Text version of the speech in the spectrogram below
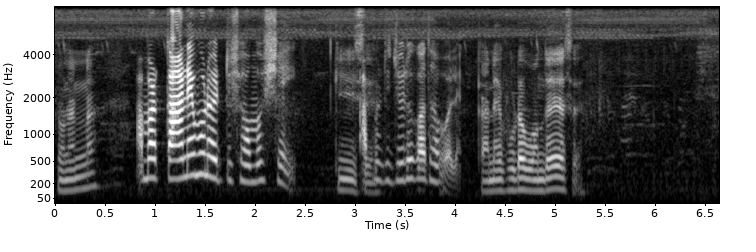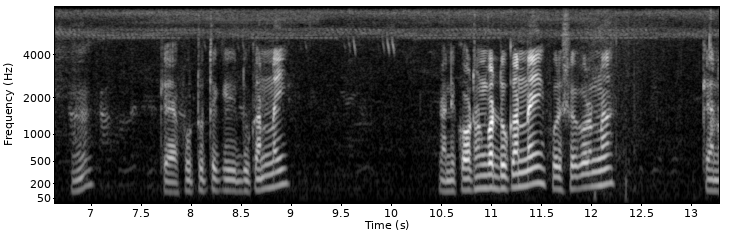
শোনেন না? আমার কানে মনে একটু সমস্যাই। কি আপনি একটু জুড়ে কথা বলেন। কানে ফুটা বন্ধ হয়ে আছে হুম? কে ফুটোতে কি দোকান নাই? মানে কটন বার দোকান নাই? পরিষ্কার করেন না? কেন?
